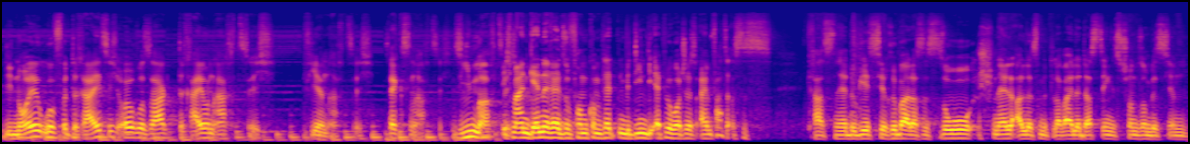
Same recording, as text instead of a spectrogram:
Die neue Uhr für 30 Euro sagt 83, 84, 86, 87. Ich meine generell so vom kompletten Bedienen, die Apple Watch ist einfach, das ist krass. Ne? Du gehst hier rüber, das ist so schnell alles mittlerweile. Das Ding ist schon so ein bisschen,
